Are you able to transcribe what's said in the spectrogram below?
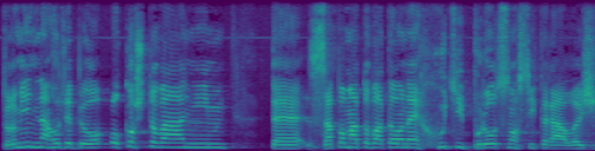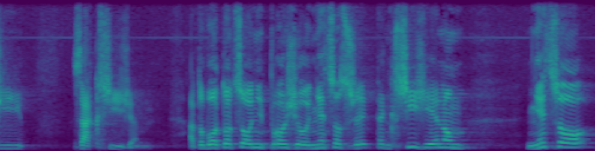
Promění nahoře bylo okoštováním té zapamatovatelné chuti budoucnosti, která leží za křížem. A to bylo to, co oni prožili. Něco, že ten kříž je jenom něco,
